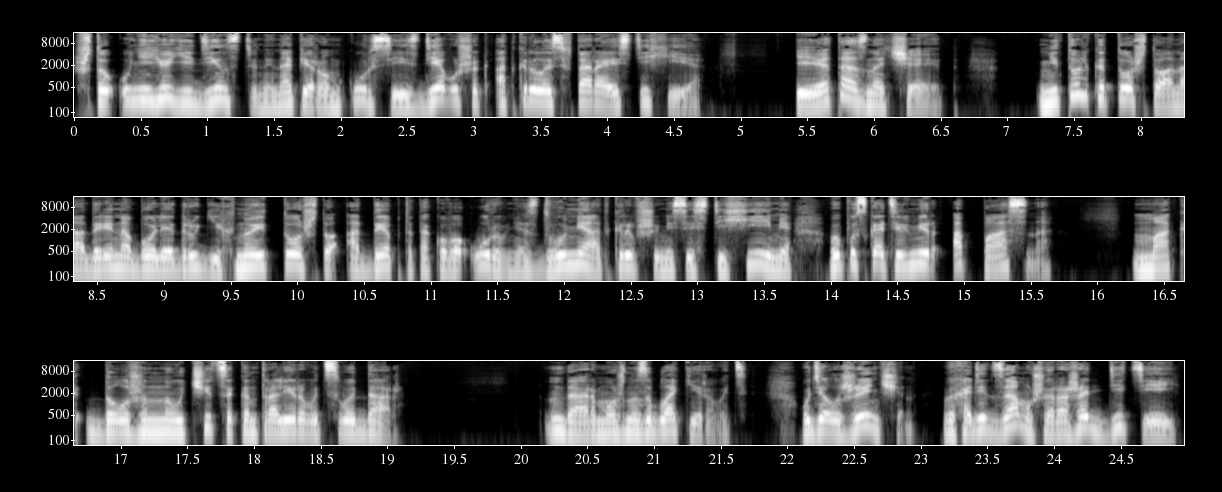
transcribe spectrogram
что у нее единственной на первом курсе из девушек открылась вторая стихия. И это означает не только то, что она одарена более других, но и то, что адепта такого уровня с двумя открывшимися стихиями выпускать в мир опасно. Маг должен научиться контролировать свой дар. Дар можно заблокировать. Удел женщин — выходить замуж и рожать детей.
